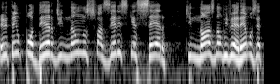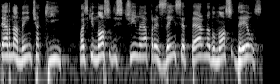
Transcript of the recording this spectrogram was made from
ele tem o poder de não nos fazer esquecer que nós não viveremos eternamente aqui, mas que nosso destino é a presença eterna do nosso Deus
